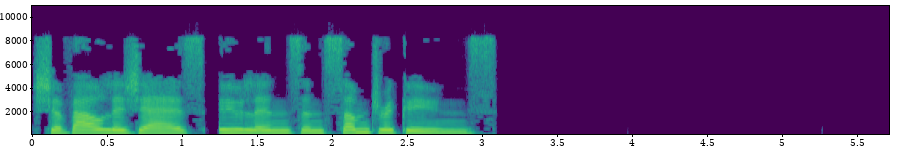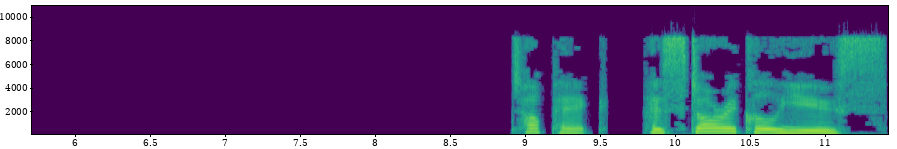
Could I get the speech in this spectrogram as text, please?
chevau-légers, uhlans and some dragoons. Historical use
